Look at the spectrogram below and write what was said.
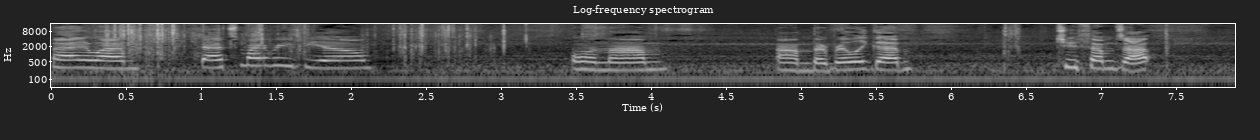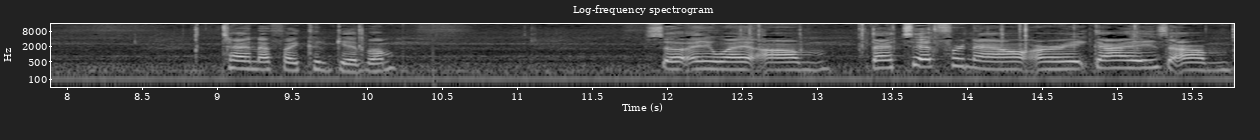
But anyway, that's my review on them. Um, they're really good. Two thumbs up. 10 if I could give them. So anyway, um, that's it for now. Alright guys, um,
